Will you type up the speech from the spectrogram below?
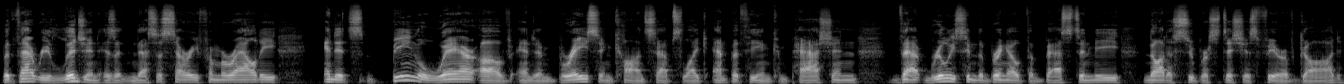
but that religion isn't necessary for morality. And it's being aware of and embracing concepts like empathy and compassion that really seem to bring out the best in me, not a superstitious fear of God.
